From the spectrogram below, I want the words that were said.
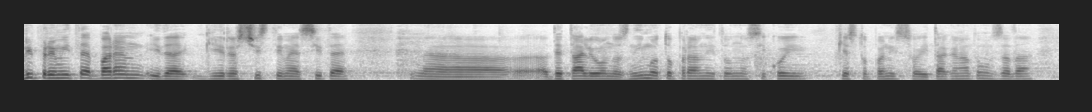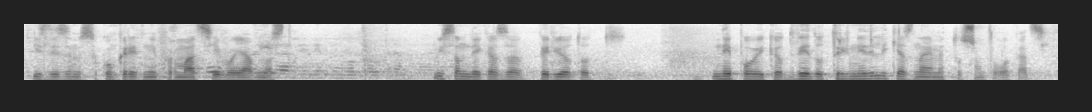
припремите барен и да ги расчистиме сите детали однос нимото правните односи кои ќе стопанисува и така натаму за да излеземе со конкретни информации во јавноста. Мислам дека за периодот не повеќе од 2 до 3 недели ќе знаеме точната локација.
